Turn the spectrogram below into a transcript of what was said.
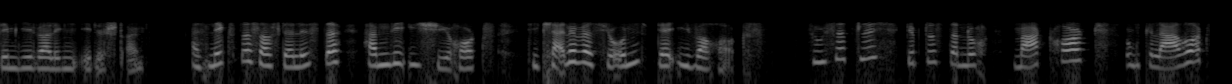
dem jeweiligen Edelstein. Als nächstes auf der Liste haben wir Ishirox, die kleine Version der Ivarox. Zusätzlich gibt es dann noch Makrox und Glarox.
